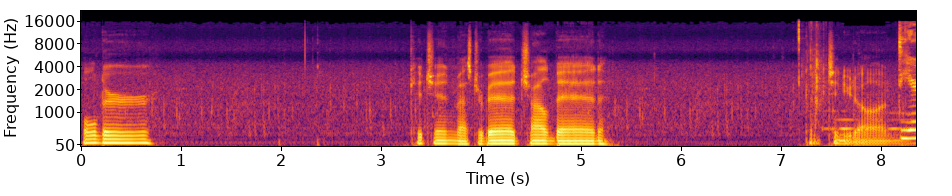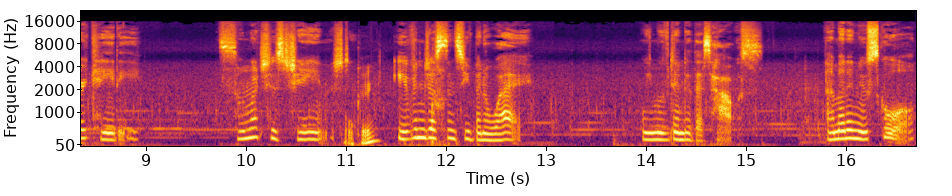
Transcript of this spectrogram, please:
Folder. Kitchen, master bed, child bed. Continued on. Dear Katie, so much has changed, Okay. even just since you've been away. We moved into this house. I'm in a new school.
